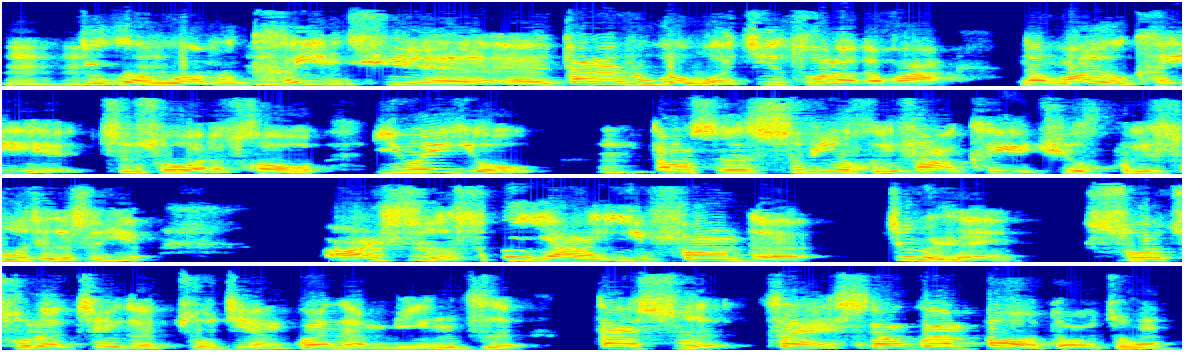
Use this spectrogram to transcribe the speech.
嗯，这个我们可以去，呃，当然如果我记错了的话，那网友可以指出我的错误，因为有，嗯，当时视频回放可以去回溯这个事情，而是孙杨一方的证人说出了这个主检官的名字，但是在相关报道中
